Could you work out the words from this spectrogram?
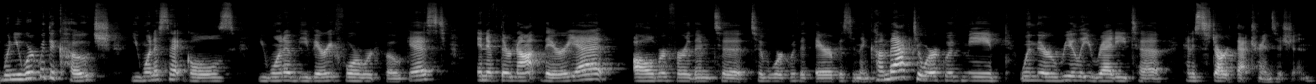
when you work with a coach, you want to set goals, you want to be very forward focused. And if they're not there yet, I'll refer them to to work with a therapist and then come back to work with me when they're really ready to kind of start that transition.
